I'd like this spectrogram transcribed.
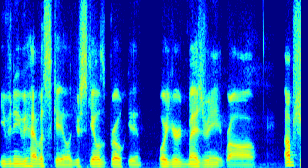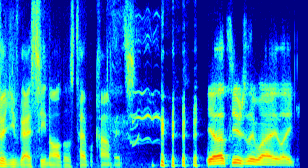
even if you have a scale, your scale's broken or you're measuring it wrong. I'm sure you've guys seen all those type of comments. Yeah, that's usually why like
